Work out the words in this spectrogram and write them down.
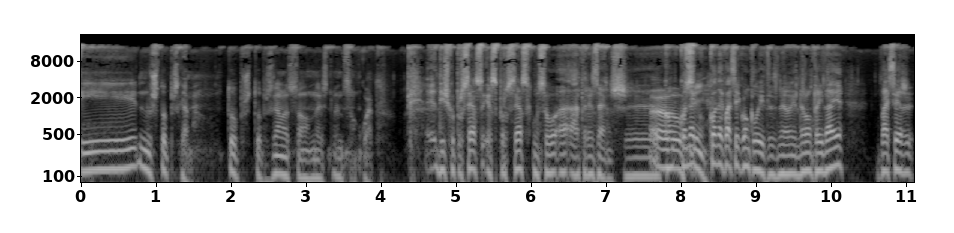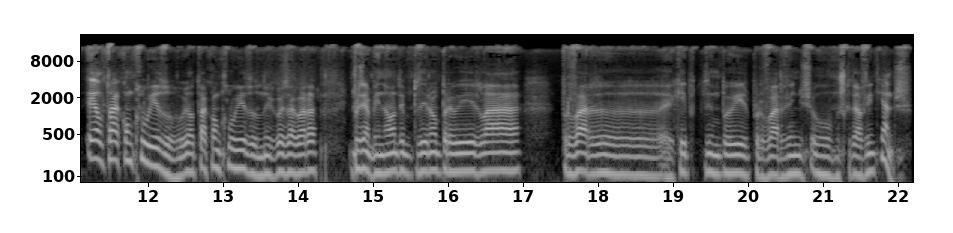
e nos topos de gama. Topos, topos de gama são, neste momento, são quatro. Eh, diz que o processo, esse processo começou há, há três anos. Uh, quando, é, quando, é, que vai ser concluído? Não, ainda não tem ideia? Vai ser... Ele está concluído, ele está concluído. A única coisa agora, por exemplo, ainda ontem me pediram para eu ir lá provar, a equipe pediu-me para eu ir provar vinhos, o Moscatel 20 anos.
